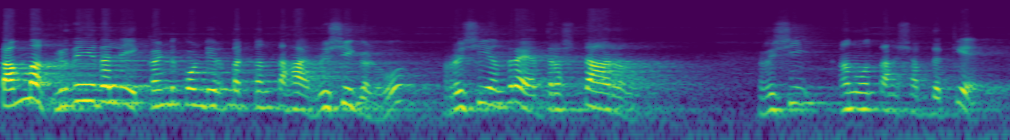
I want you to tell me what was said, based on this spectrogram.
ತಮ್ಮ ಹೃದಯದಲ್ಲಿ ಕಂಡುಕೊಂಡಿರತಕ್ಕಂತಹ ಋಷಿಗಳು, ಋಷಿ ಅಂದರೆ ದ್ರಷ್ಟಾರರು. ಋಷಿ ಅನ್ನುವಂತಹ ಶಬ್ದಕ್ಕೆ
